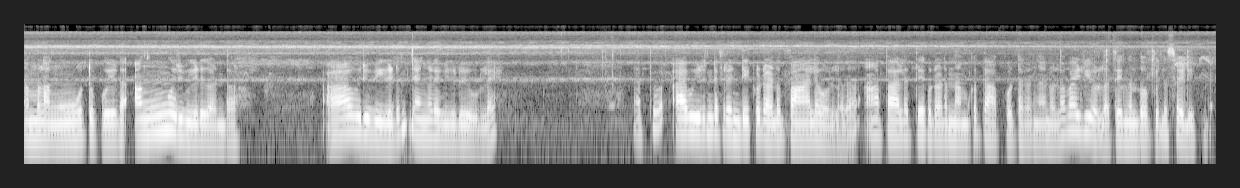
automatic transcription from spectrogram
നമ്മൾ അങ്ങോട്ട് പോയി അങ്ങൊരു വീട് കണ്ടോ? ആ ഒരു വീടും ഞങ്ങളുടെ വീടും ഉള്ളേ. അപ്പോൾ ആ വീടിന്റെ ഫ്രണ്ടിൽ കൂടെയാണ് പാലം ഉള്ളത്. ആ പാലത്തെ കൂടെയാണ് നമുക്ക് താപ്പോട്ട് ഇറങ്ങാനുള്ള വഴിയുള്ളത് തെങ്ങുംതോപ്പിന്റെ സൈഡിൽ കൂടെ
